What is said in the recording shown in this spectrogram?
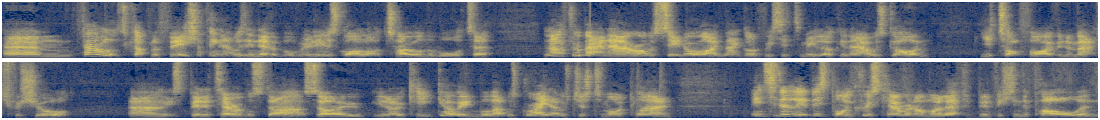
Um, foul hooked a couple of fish. I think that was inevitable really. There's quite a lot of tow on the water. And after about an hour I was sitting alright. Matt Godfrey said to me, look, an hour's gone. You're top five in the match for sure. And it's been a terrible start. So, you know, keep going. Well, that was great. That was just to my plan. Incidentally, at this point, Chris Cameron on my left had been fishing the pole, and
